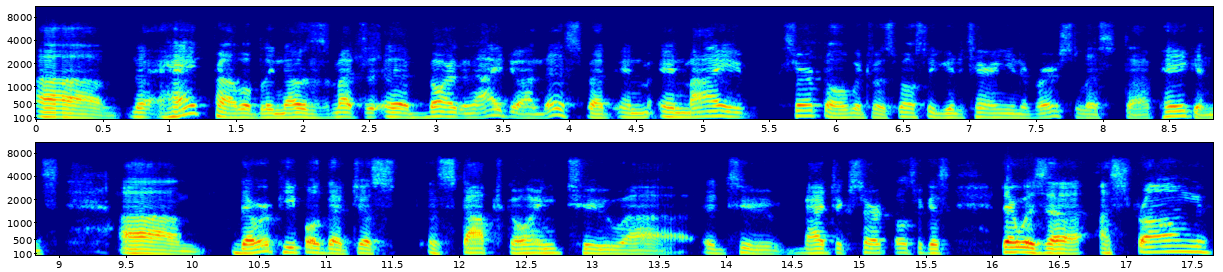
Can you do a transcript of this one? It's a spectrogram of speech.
Um, Hank probably knows as much uh, more than I do on this, but in in my circle, which was mostly Unitarian Universalist uh, pagans, um, there were people that just uh, stopped going to uh, to magic circles because there was a, a strong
